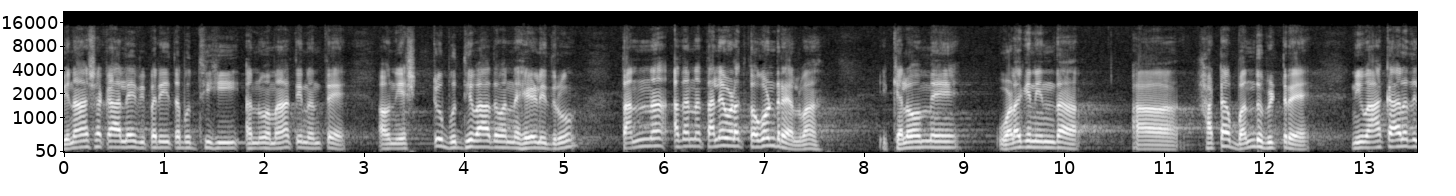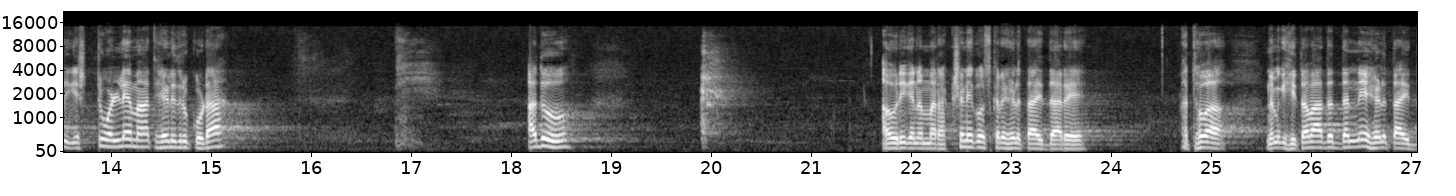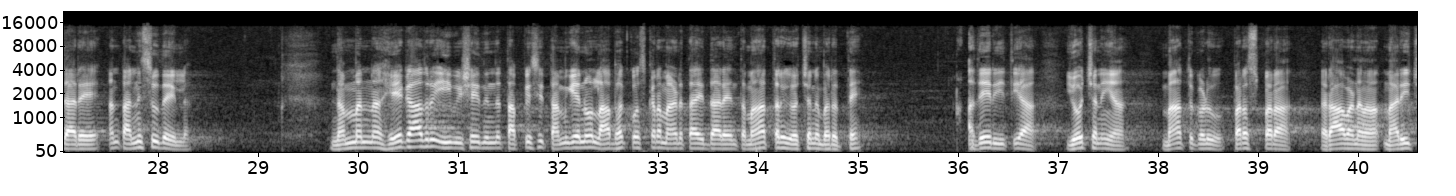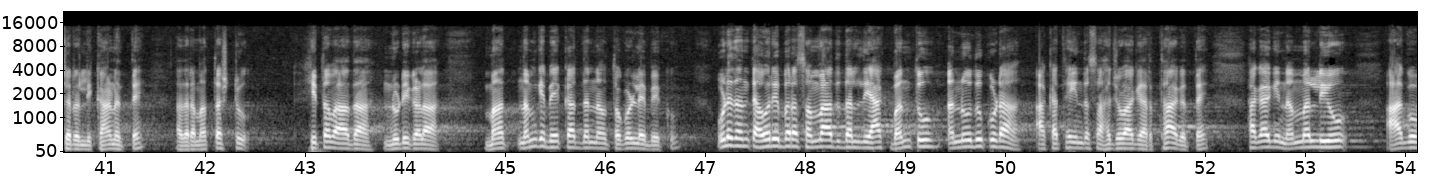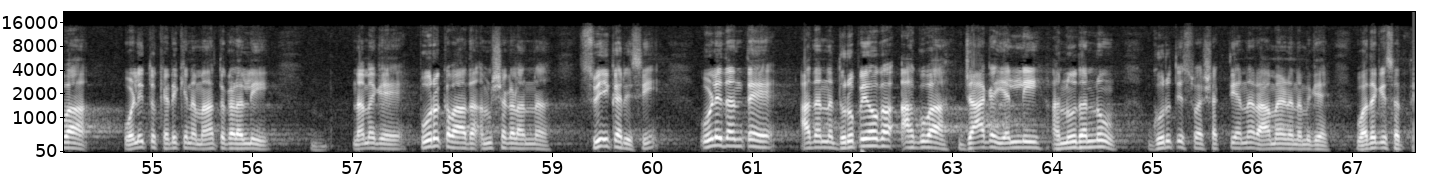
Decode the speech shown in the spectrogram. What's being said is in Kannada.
ವಿನಾಶಕಾಲೇ ವಿಪರೀತ ಬುದ್ಧಿ ಅನ್ನುವ ಮಾತಿನಂತೆ ಅವನು ಎಷ್ಟು ಬುದ್ಧಿವಾದವನ್ನು ಹೇಳಿದರೂ ತನ್ನ ಅದನ್ನು ತಲೆ ಒಳಗೆ ತಗೊಂಡ್ರೆ ಅಲ್ವಾ? ಈ ಕೆಲವೊಮ್ಮೆ ಒಳಗಿನಿಂದ ಆ ಹಠ ಬಂದು ಬಿಟ್ಟರೆ ನೀವು ಆ ಕಾಲದಲ್ಲಿ ಎಷ್ಟು ಒಳ್ಳೆಯ ಮಾತು ಹೇಳಿದರೂ ಕೂಡ ಅದು ಅವರಿಗೆ ನಮ್ಮ ರಕ್ಷಣೆಗೋಸ್ಕರ ಹೇಳ್ತಾ ಇದ್ದಾರೆ ಅಥವಾ ನಮಗೆ ಹಿತವಾದದ್ದನ್ನೇ ಹೇಳ್ತಾ ಇದ್ದಾರೆ ಅಂತ ಅನ್ನಿಸುವುದೇ ಇಲ್ಲ. ನಮ್ಮನ್ನು ಹೇಗಾದರೂ ಈ ವಿಷಯದಿಂದ ತಪ್ಪಿಸಿ ತಮಗೇನೋ ಲಾಭಕ್ಕೋಸ್ಕರ ಮಾಡ್ತಾ ಇದ್ದಾರೆ ಅಂತ ಮಾತ್ರ ಯೋಚನೆ ಬರುತ್ತೆ. ಅದೇ ರೀತಿಯ ಯೋಚನೆಯ ಮಾತುಗಳು ಪರಸ್ಪರ ರಾವಣ ಮಾರೀಚರಲ್ಲಿ ಕಾಣುತ್ತೆ. ಅದರ ಮತ್ತಷ್ಟು ಹಿತವಾದ ನುಡಿಗಳ ಮಾತ್ ನಮಗೆ ಬೇಕಾದ್ದನ್ನು ನಾವು ತಗೊಳ್ಳೇಬೇಕು. ಉಳಿದಂತೆ ಅವರಿಬ್ಬರ ಸಂವಾದದಲ್ಲಿ ಯಾಕೆ ಬಂತು ಅನ್ನೋದು ಕೂಡ ಆ ಕಥೆಯಿಂದ ಸಹಜವಾಗಿ ಅರ್ಥ ಆಗುತ್ತೆ. ಹಾಗಾಗಿ ನಮ್ಮಲ್ಲಿಯೂ ಆಗುವ ಒಳಿತು ಕೆಡುಕಿನ ಮಾತುಗಳಲ್ಲಿ ನಮಗೆ ಪೂರಕವಾದ ಅಂಶಗಳನ್ನು ಸ್ವೀಕರಿಸಿ ಉಳಿದಂತೆ ಅದನ್ನು ದುರುಪಯೋಗ ಆಗುವ ಜಾಗ ಎಲ್ಲಿ ಅನ್ನೋದನ್ನು ಗುರುತಿಸುವ ಶಕ್ತಿಯನ್ನು ರಾಮಾಯಣ ನಮಗೆ ಒದಗಿಸುತ್ತೆ.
